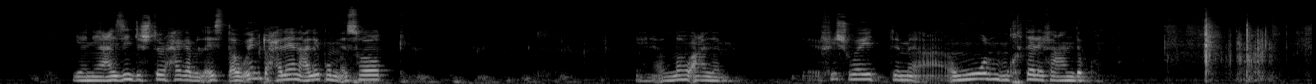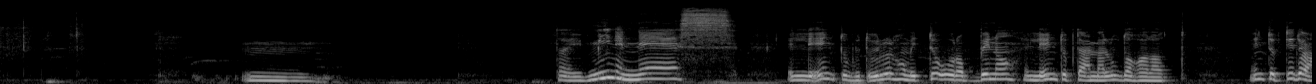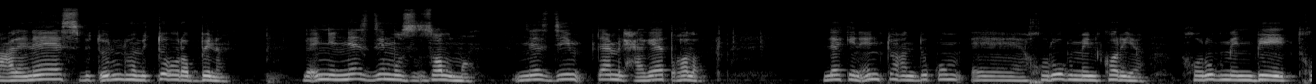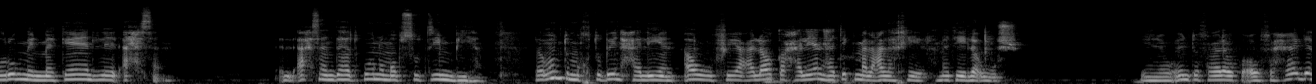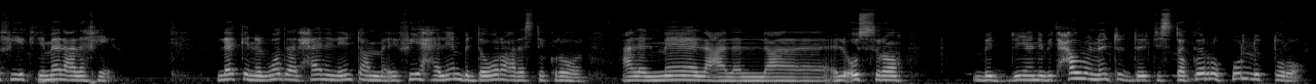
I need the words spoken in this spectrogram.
يعني عايزين تشتروا حاجة بالقسط أو أنتوا حاليا عليكم اقساط يعني الله أعلم. في شوية أمور مختلفة عندكم. طيب مين الناس اللي أنتوا بتقولوا لهم اتقوا ربنا اللي أنتوا بتعملوه ده غلط؟ أنتوا بتدعوا على ناس بتقولوا لهم اتقوا ربنا لأن الناس دي مش ظالمة. الناس دي بتعمل حاجات غلط. لكن أنتوا عندكم آه خروج من قرية. خروج من بيت خروج من مكان للأحسن. الأحسن ده هتكونوا مبسوطين بيها. لو أنتوا مخطوبين حاليا أو في علاقة حاليا هتكمل على خير ما تقلقوش. يعني لو أنتوا في علاقة أو في حاجة في اكتمال على خير. لكن الوضع الحالي اللي أنتوا فيه حاليا بتدوروا على استقرار على المال على الأسرة. يعني بتحاولوا إن أنتوا تستقروا بكل الطرق.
